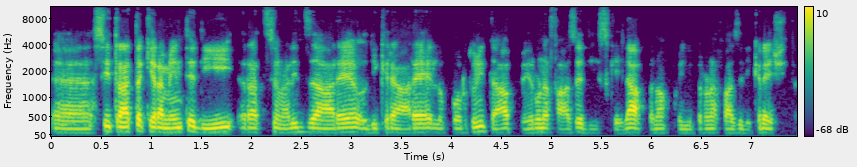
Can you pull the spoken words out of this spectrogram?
eh, si tratta chiaramente di razionalizzare o di creare l'opportunità per una fase di scale up, no? quindi per una fase di crescita.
